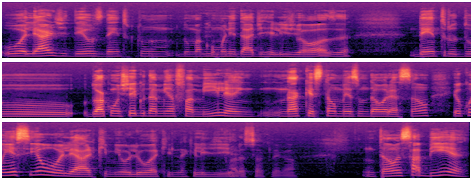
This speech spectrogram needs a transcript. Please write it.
o olhar de Deus dentro de, um- de uma comunidade religiosa, dentro do, do aconchego da minha família, em- na questão mesmo da oração, eu conhecia o olhar que me olhou aquele, naquele dia. Olha só que legal. Então eu sabia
